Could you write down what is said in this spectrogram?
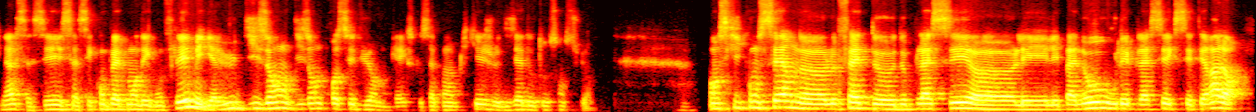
final, ça s'est complètement dégonflé, mais il y a eu 10 ans, 10 ans de procédure, donc avec ce que ça peut impliquer, je disais, d'autocensure. En ce qui concerne euh, le fait de, placer euh, les, panneaux ou les placer, etc., alors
